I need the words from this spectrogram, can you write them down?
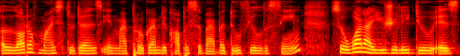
A lot of my students in my program the corporate survivor do feel the same. So what i usually do is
